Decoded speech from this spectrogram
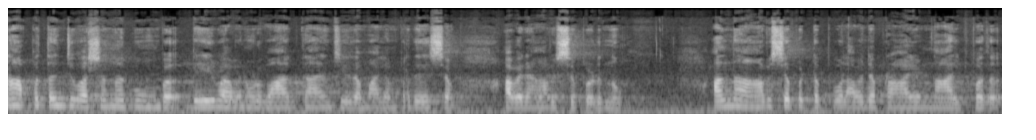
നാൽപ്പത്തഞ്ച് വർഷങ്ങൾക്ക് മുമ്പ് ദൈവം അവനോട് വാഗ്ദാനം ചെയ്ത മലമ്പ്രദേശം അവൻ ആവശ്യപ്പെടുന്നു. അന്ന് ആവശ്യപ്പെട്ടപ്പോൾ അവന്റെ പ്രായം നാൽപ്പത്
